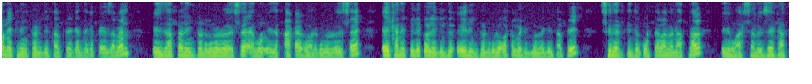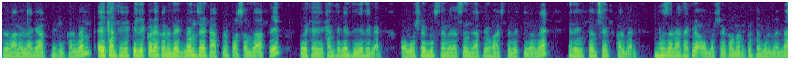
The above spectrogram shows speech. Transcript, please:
অনেক রিংটোন কিন্তু আপনি এখান থেকে পেয়ে যাবেন। এই যে আপনার রিংটোনগুলো রয়েছে এবং এই যে ফাঁকা ঘরগুলো রয়েছে, এইখানে ক্লিক করলে কিন্তু এই রিংটোনগুলো অটোমেটিক ভাবে কিন্তু আপনি সিলেক্ট কিন্তু করতে পারবেন আপনার এই হোয়াটসঅ্যাপে যেটা আপনার ভালো লাগে আপনি কি করবেন? এইখান থেকে ক্লিক করে করে দেখবেন যেটা আপনার পছন্দ আপনি ওইটা এখান থেকে দিয়ে দিবেন। অবশ্যই বুঝতে পেরেছেন যে আপনি হোয়াটসঅ্যাপে কীভাবে রিংটোন সেট করবেন। বুঝে না থাকলে অবশ্যই কমেন্ট করতে ভুলবেন না।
